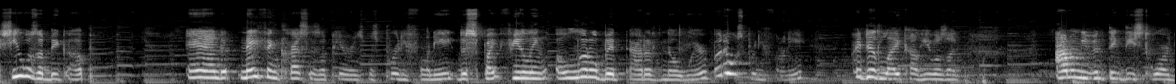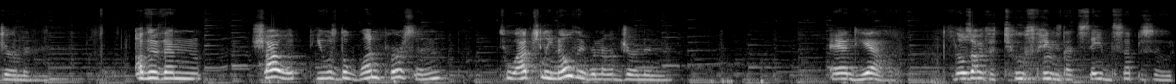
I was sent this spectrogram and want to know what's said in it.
she was a big up. And Nathan Kress's appearance was pretty funny, despite feeling a little bit out of nowhere, but it was pretty funny. I did like how he was like, I don't even think these two are German. Other than Charlotte, he was the one person to actually know they were not German. And yeah, those are the two things that saved this episode.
